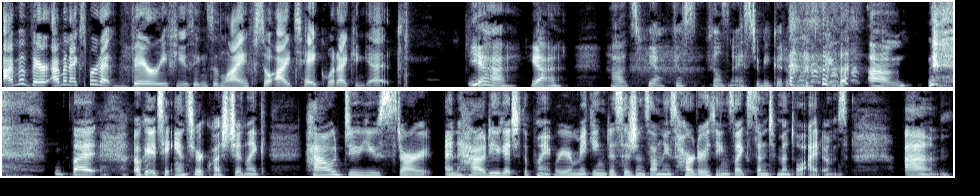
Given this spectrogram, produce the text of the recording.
I'm a very I'm an expert at very few things in life, so I take what I can get. Yeah, yeah. Oh, it's yeah, feels feels nice to be good at one thing. um but okay, to answer your question, like how do you start and how do you get to the point where you're making decisions on these harder things like sentimental items? Um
